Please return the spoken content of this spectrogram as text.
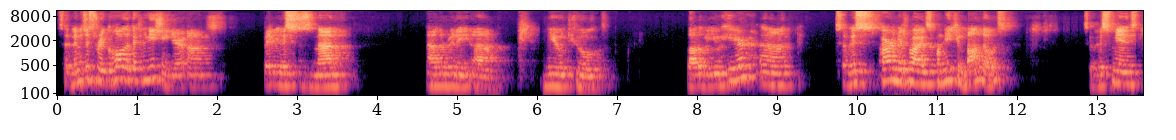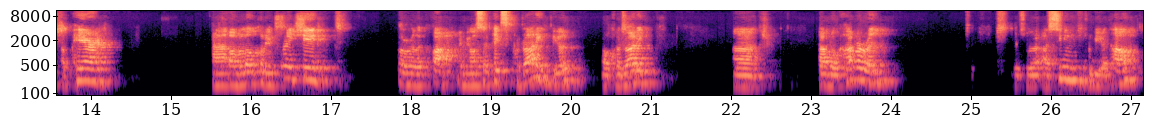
So let me just recall the definition here. Um, maybe this is not not really uh, new to a lot of you here. Uh, so this parameterized Hermitian bundles. So this means a pair uh, of locally free sheaf over the ah, maybe also takes quadratic field or quadratic uh, double covering, which we assume to be a tau.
